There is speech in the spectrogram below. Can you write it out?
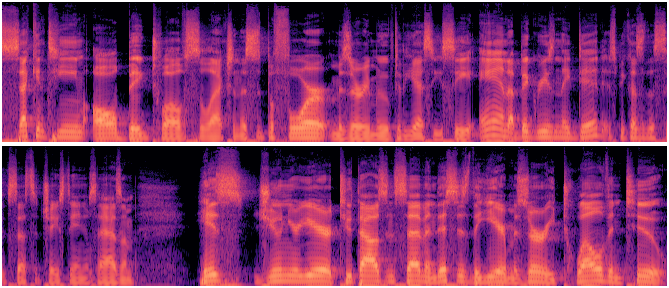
Second team all Big 12 selection. This is before Missouri moved to the SEC. And a big reason they did is because of the success that Chase Daniels has him. His junior year, 2007, this is the year Missouri 12 and 2.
